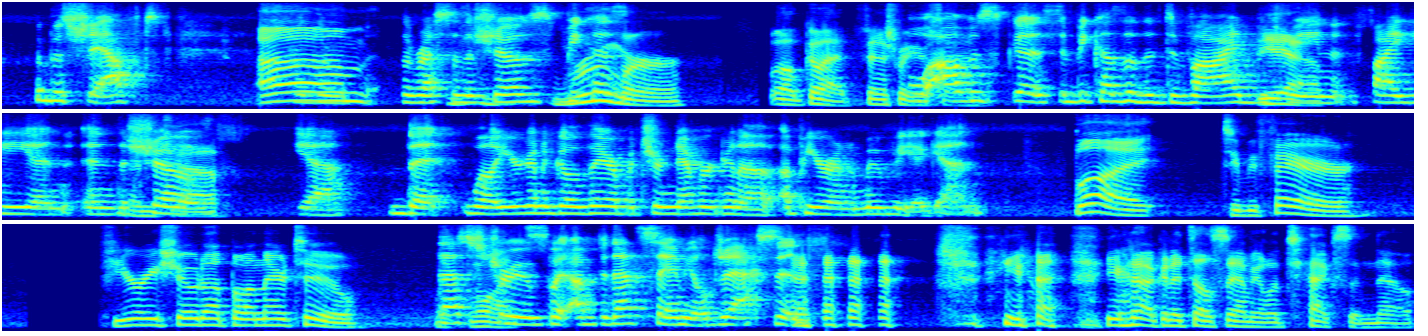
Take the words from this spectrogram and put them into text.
the shaft, Um, the rest of the shows. Because rumor. Well, go ahead. Finish what well, you're saying. I was gonna say because of the divide Yeah. between Feige and and the And shows. Jeff. Yeah, that well, you're gonna go there, but you're never gonna appear in a movie again. But to be fair, Fury showed up on there too. That's once. true, but um, but that's Samuel Jackson. you're not, you're not going to tell Samuel Jackson no.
